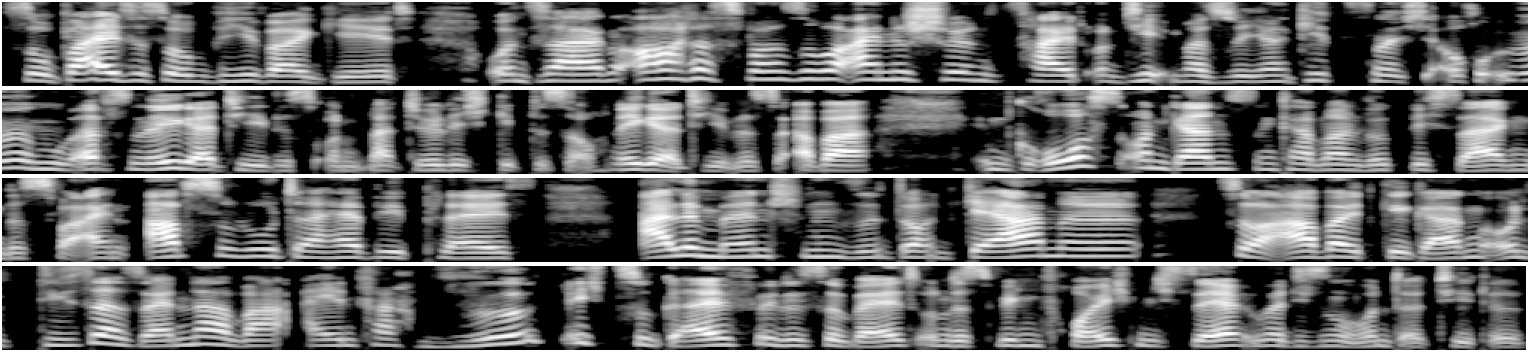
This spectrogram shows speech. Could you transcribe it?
sobald es um Biber geht und sagen, oh, das war so eine schöne Zeit. Und die immer so, ja, gibt's nicht auch irgendwas Negatives? Und natürlich gibt es auch Negatives, aber im Großen und Ganzen kann man wirklich sagen, das war ein absoluter Happy Place. Alle Menschen sind dort gerne zur Arbeit gegangen und dieser Sender war einfach wirklich zu geil für diese Welt und deswegen freue ich mich sehr über diesen Untertitel.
